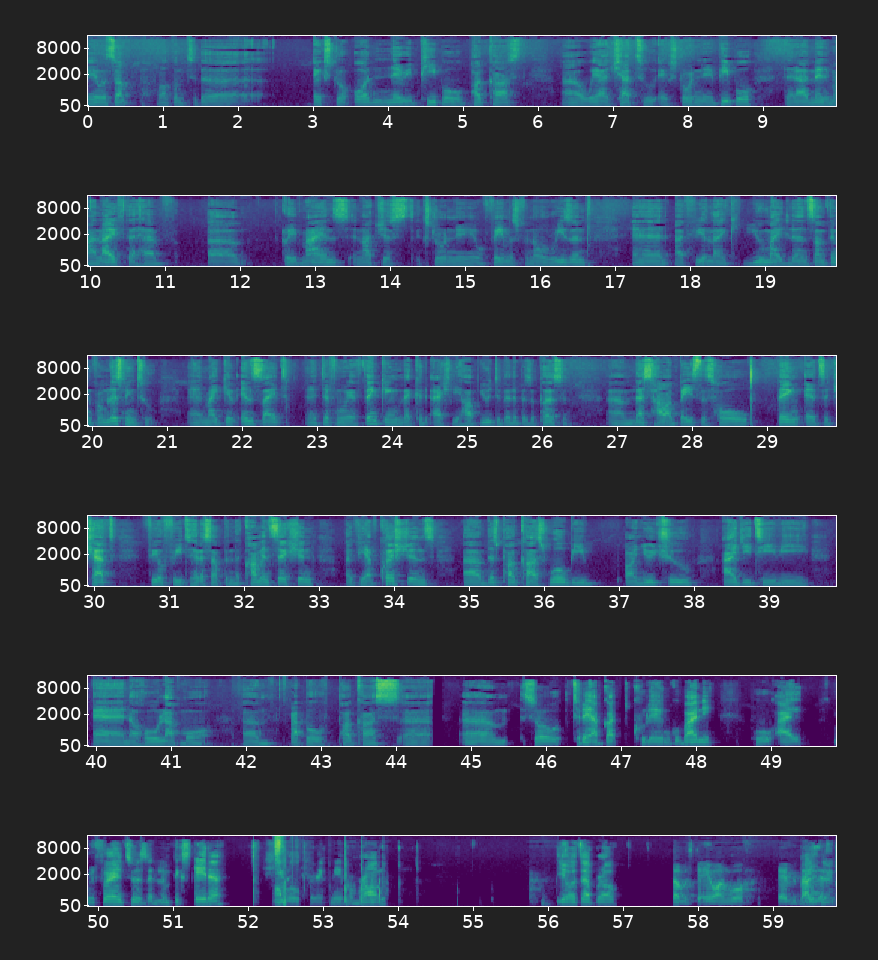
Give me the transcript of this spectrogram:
Hey, what's up? Welcome to the Extraordinary People podcast, uh, where I chat to extraordinary people that I've met in my life that have uh, great minds and not just extraordinary or famous for no reason. And I feel like you might learn something from listening to and might give insight and a different way of thinking that could actually help you develop as a person. Um, that's how I base this whole thing. It's a chat. Feel free to hit us up in the comment section if you have questions. Uh, this podcast will be on YouTube, IGTV, and a whole lot more. Um, Apple Podcasts. Uh, um, so today I've got Kule Ngubane, who I referring to as an Olympic skater. He will correct me if I'm wrong. Yo, what's up, bro? What's up, Mr. A1 Wolf? Everybody. You doing.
